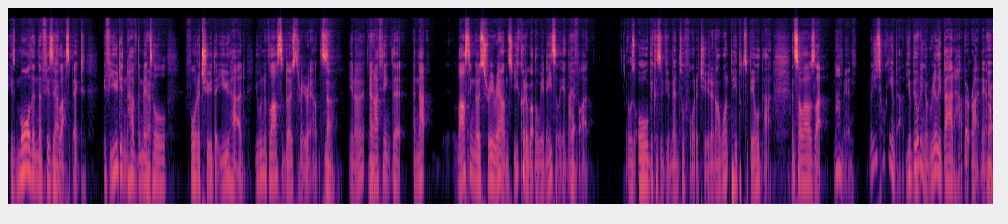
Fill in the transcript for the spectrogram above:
is more than the physical Yeah. aspect. If you didn't have the mental fortitude that you had, you wouldn't have lasted those three rounds. no You know? And Yeah. I think that and that lasting those three rounds, you could have got the win easily in that Yeah. fight. It was all because of your mental fortitude. And I want people to build that. And so I was like, no, man, what are you talking about? You're building a really bad habit right now. Yeah.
